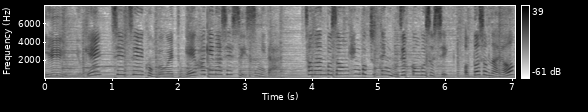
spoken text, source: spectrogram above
1661-7700을 통해 확인하실 수 있습니다. 천안부성 행복주택 모집 공고 소식 어떠셨나요?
